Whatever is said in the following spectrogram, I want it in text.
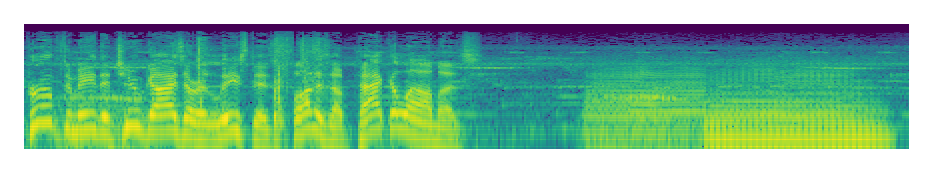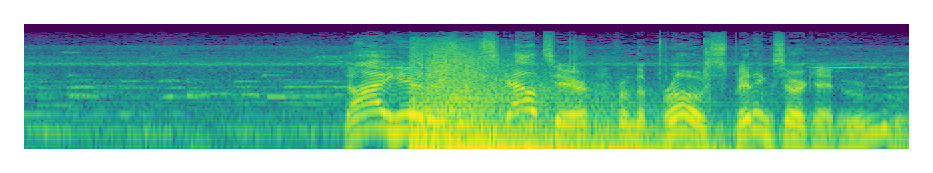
Prove to me that you guys are at least as fun as a pack of llamas. I hear there's some scouts here from the pro spitting circuit. Ooh.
